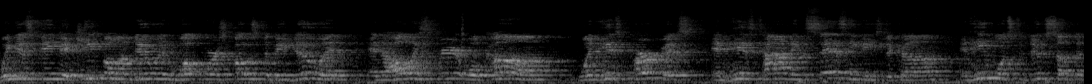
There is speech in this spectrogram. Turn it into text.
We just need to keep on doing what we're supposed to be doing, and the Holy Spirit will come when His purpose and His timing says He needs to come, and He wants to do something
